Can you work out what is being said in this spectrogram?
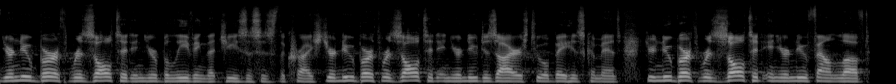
Your new birth resulted in your believing that Jesus is the Christ. Your new birth resulted in your new desires to obey his commands. Your new birth resulted in your newfound love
